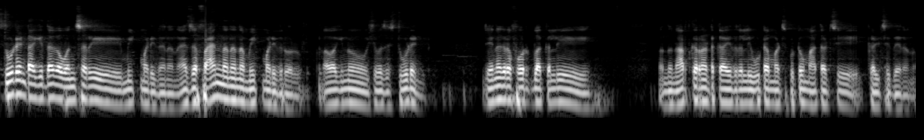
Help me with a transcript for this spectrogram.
ಸ್ಟೂಡೆಂಟ್ ಆಗಿದ್ದಾಗ ಒಂದು ಮೀಟ್ ಮಾಡಿದ್ದೆ ನಾನು. ಆ್ಯಸ್ ಅ ಫ್ಯಾನ್ ನನ್ನನ್ನು ಮೀಟ್ ಮಾಡಿದರು ಅವರು. ಅವಾಗಿನ್ನೂ she was a student Jayanagar fourth ಬ್ಲಾಕಲ್ಲಿ ಒಂದು ನಾರ್ತ್ ಕರ್ನಾಟಕ ಇದರಲ್ಲಿ ಊಟ ಮಾಡಿಸ್ಬಿಟ್ಟು ಮಾತಾಡಿಸಿ ಕಳಿಸಿದ್ದೆ ನಾನು.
